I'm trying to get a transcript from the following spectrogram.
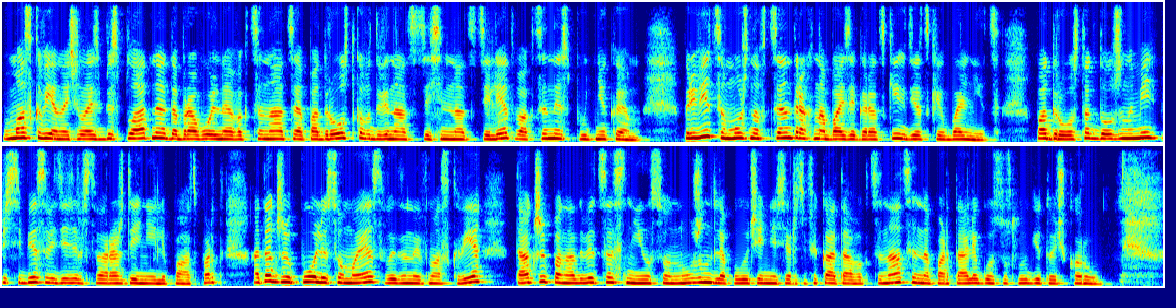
В Москве началась бесплатная добровольная вакцинация подростков 12-17 лет вакциной «Спутник М». Привиться можно в центрах на базе городских детских больниц. Подросток должен иметь при себе свидетельство о рождении или паспорт, а также полис ОМС, выданный в Москве. Также понадобится СНИЛС, он нужен для получения сертификата о вакцинации на портале госуслуги.ру.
